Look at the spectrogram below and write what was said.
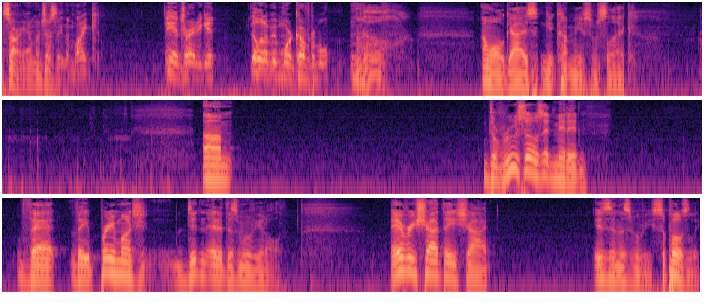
Sorry, I'm adjusting the mic and trying to get a little bit more comfortable. Oh. I'm old, guys. Get, cut me some slack. Um, the Russos admitted that they pretty much didn't edit this movie at all. Every shot they shot is in this movie, supposedly.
